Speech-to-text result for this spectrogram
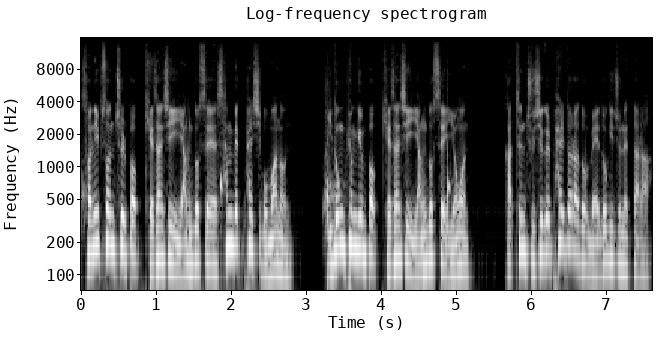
선입선출법 계산 시 양도세 385만 원, 이동평균법 계산 시 양도세 0원, 같은 주식을 팔더라도 매도 기준에 따라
